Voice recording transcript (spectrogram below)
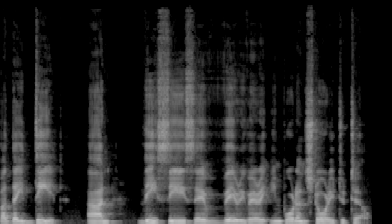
but they did. And this is a very, very important story to tell.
